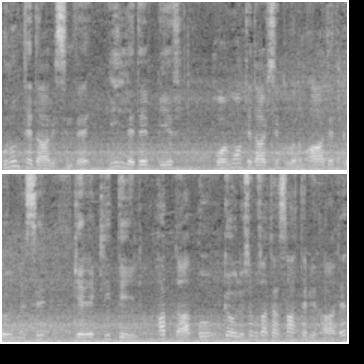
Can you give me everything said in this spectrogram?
Bunun tedavisinde ille de bir hormon tedavisi kullanıp adet görülmesi gerekli değil. Hatta bu görülürse bu zaten sahte bir adet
